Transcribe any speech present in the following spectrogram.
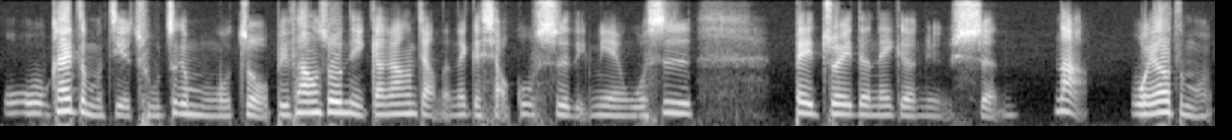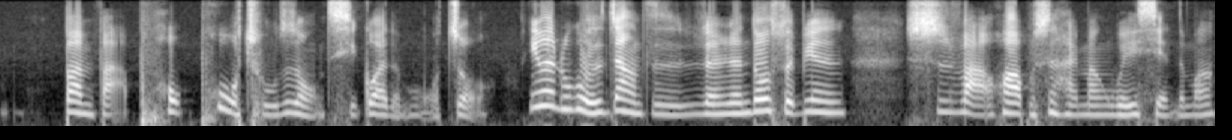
我我该怎么解除这个魔咒？比方说你刚刚讲的那个小故事里面，我是被追的那个女生，那我要怎么办法破破除这种奇怪的魔咒？因为如果是这样子，人人都随便施法的话，不是还蛮危险的吗？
